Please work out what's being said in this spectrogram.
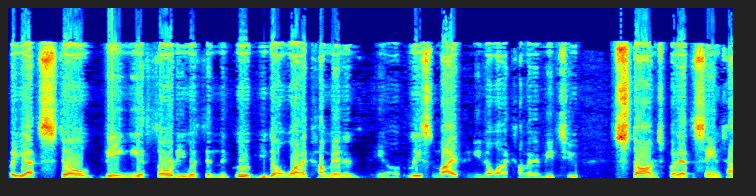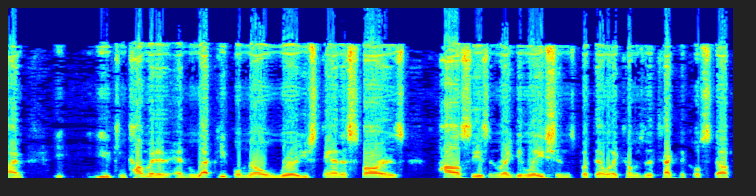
but yet still being the authority within the group. You don't want to come in and, you know, at least in my opinion, you don't want to come in and be too staunch, but at the same time, you, can come in and, and let people know where you stand as far as policies and regulations, but then when it comes to the technical stuff,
